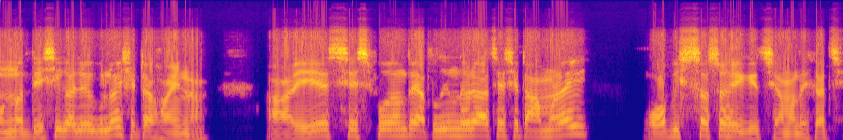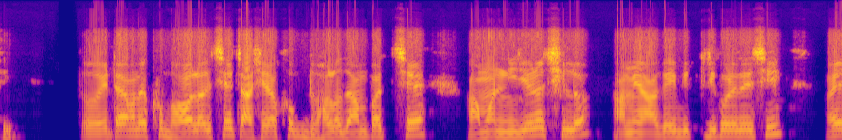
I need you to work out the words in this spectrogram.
অন্য দেশি গাজরগুলো সেটা হয় না। আর এর শেষ পর্যন্ত এতদিন ধরে আছে, সেটা আমরাই অবিশ্বাস হয়ে গেছে আমাদের কাছেই। তো এটা আমাদের খুব ভালো লাগছে, চাষিরা খুব ভালো দাম পাচ্ছে, আমার নিজেরও ছিল, আমি আগেই বিক্রি করে দিয়েছি ভাই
